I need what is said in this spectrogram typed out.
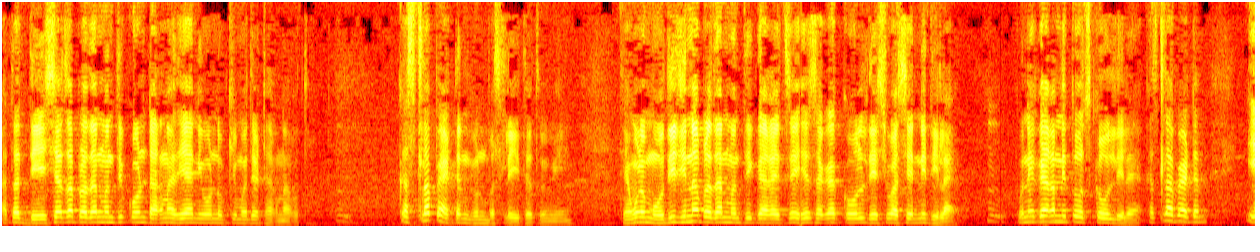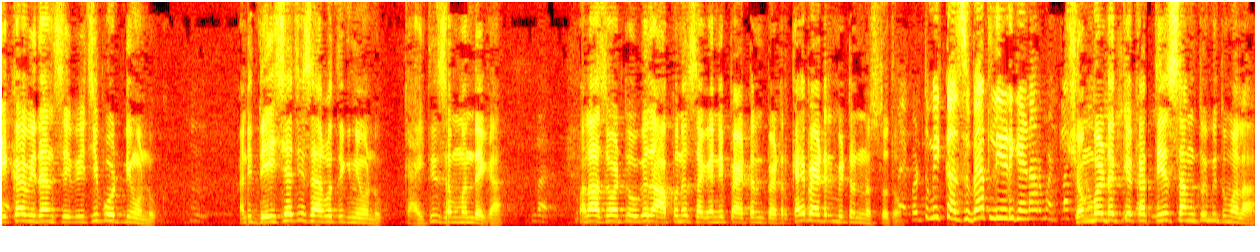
आता देशाचा प्रधानमंत्री कोण ठरणार हे या निवडणुकीमध्ये ठरणार होतं. कसला पॅटर्न घेऊन बसले इथं तुम्ही? त्यामुळे मोदीजींना प्रधानमंत्री करायचे हे सगळं कौल देशवासियांनी दिलाय. पुणेकरांनी तोच कौल दिलाय. कसला पॅटर्न एका विधानसभेची पोटनिवडणूक आणि देशाची सार्वत्रिक निवडणूक. काहीतरी संबंध आहे का? मला असं वाटतं उगाच आपणच सगळ्यांनी पॅटर्न पॅटर्न काय पॅटर्न बिटर्न नसतो तो? पण तुम्ही कसब्यात लीड घेणार शंभर टक्के का? तेच सांगतो मी तुम्हाला.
